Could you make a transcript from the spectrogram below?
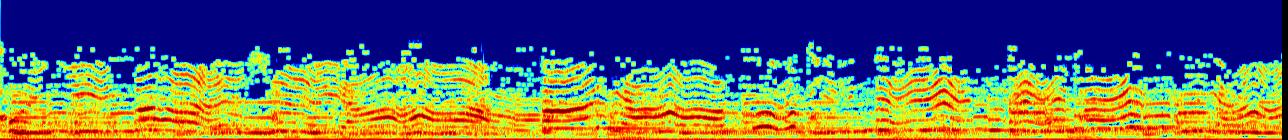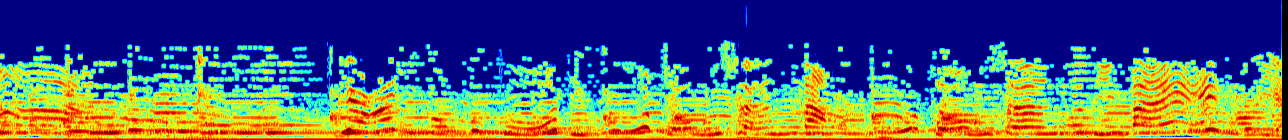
婚姻难事呀，大呀子亲的妹子呀，嫁一个不过的无中生呐，无中生我的妹子呀。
